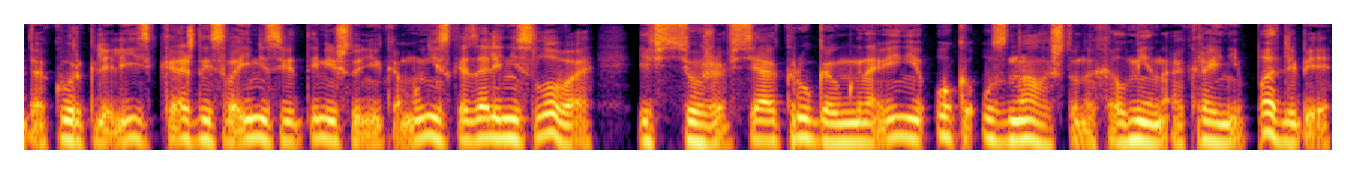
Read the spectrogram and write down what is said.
клялись каждый своими святыми, что никому не сказали ни слова, и все же вся округа в мгновение ока узнала, что на холме на окраине Падлиби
